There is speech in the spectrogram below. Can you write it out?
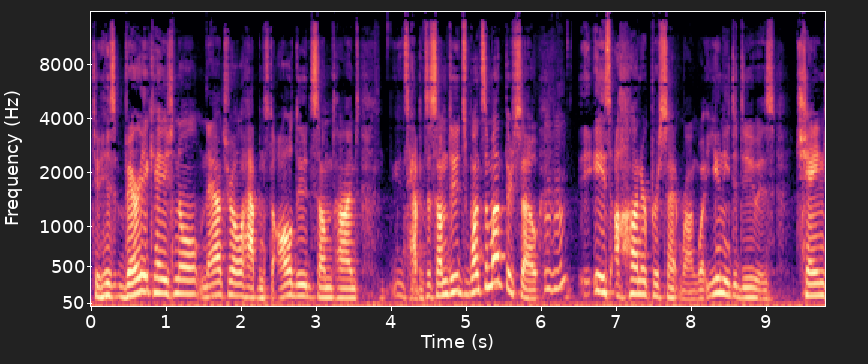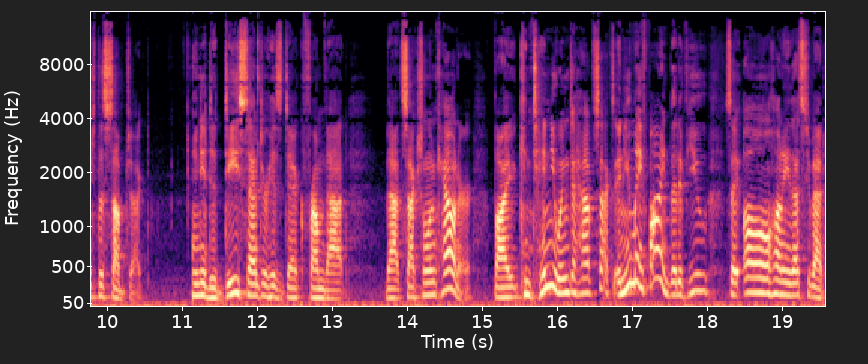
to his very occasional, natural, happens to all dudes sometimes, it happens to some dudes once a month or so, mm-hmm. is 100% wrong. What you need to do is change the subject. You need to decenter his dick from that that sexual encounter by continuing to have sex. And you may find that if you say, "Oh, honey, that's too bad.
